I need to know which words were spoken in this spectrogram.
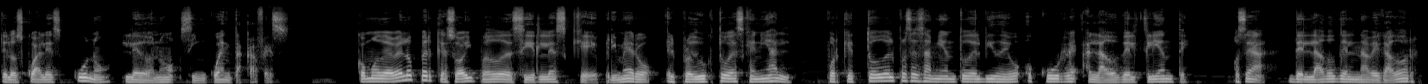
de los cuales uno le donó 50 cafés. Como developer que soy, puedo decirles que primero, el producto es genial, porque todo el procesamiento del video ocurre al lado del cliente, o sea, del lado del navegador,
